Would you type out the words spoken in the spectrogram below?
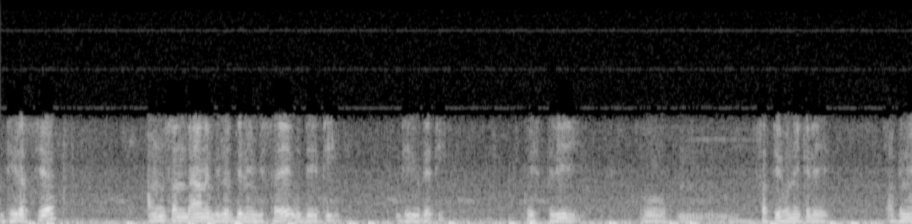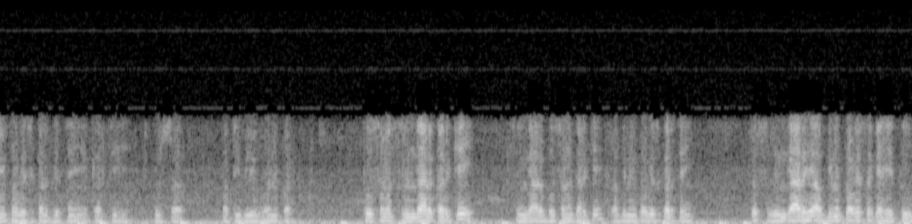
धीरस्य अनुसंधान विरोधिनी विषय उदेती धी उदेती। कोई स्त्री वो सत्य होने के लिए अग्नि में प्रवेश कर देते हैं, करती है, पुरुष पति वियोग होने पर। तो उस समय श्रृंगार करके, श्रृंगार भूषण करके अग्नि में प्रवेश करते हैं। तो श्रृंगार है अग्नि प्रवेश का हेतु।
